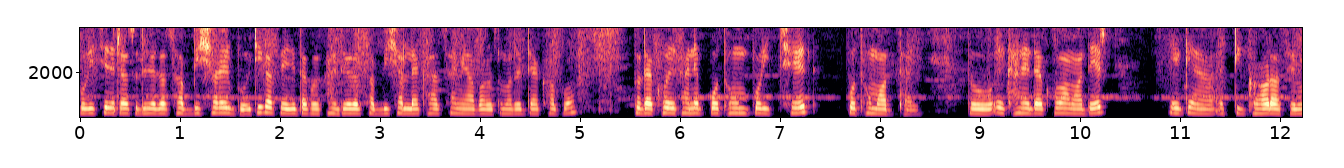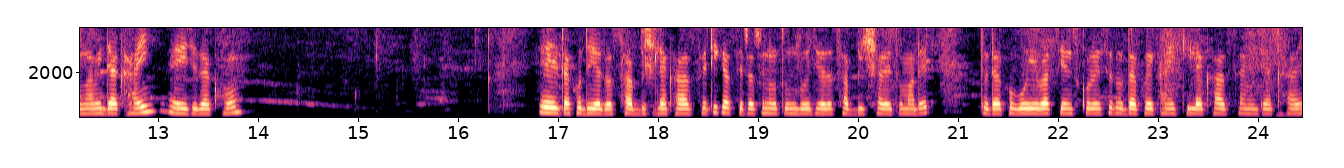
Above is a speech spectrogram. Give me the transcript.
পরিচ্ছেদ, এটা হচ্ছে দু হাজার ছাব্বিশ সালের বই, ঠিক আছে? এই যে দেখো, এখানে দু হাজার ছাব্বিশ সাল লেখা আছে, আমি আবারও তোমাদের দেখাবো। তো দেখো, এখানে প্রথম পরিচ্ছেদ, প্রথম অধ্যায়। তো এখানে দেখো আমাদের একটি ঘর আছে এবং আমি দেখাই। এই যে দেখো এই দেখো দুই হাজার ছাব্বিশ লেখা আছে, ঠিক আছে? এটা হচ্ছে নতুন বই দুই হাজার ছাব্বিশ সালে তোমাদের। তো দেখো বই এবার চেঞ্জ করেছে, তো দেখো এখানে কি লেখা আছে আমি দেখাই।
